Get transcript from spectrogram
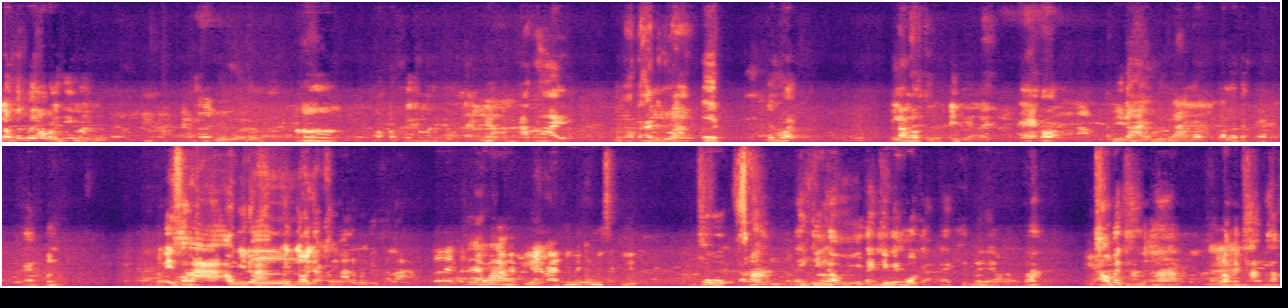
เราก็จะไม่ชอบอะไรที่มันอ่าเพราะเราเคยทำมันแล้วแต่เนี้ยมันท้าทายมันท้าทายในที่ว่าเอออย่างน้อย เวลาเราสื่อไอเดียอะไร แกก็อันนี้ได้อันนี้ไม่ได้ก็ก็แล้วแต่แกแกมันมันอิสระเอางี้ด้วยอืมมันเราอยากทำงานแล้วมันอิสระแสดงว่าแฮปปี้กับการที่ไม่ต้องมีสคริปต์ถูกแต่ว่าแต่จริงๆแล้วแต่จริงๆพี่พจน์อะแกคิดไว้แล้วนะผมว่าเขาเป็นทางภาพของเราเป็นทางภาพ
